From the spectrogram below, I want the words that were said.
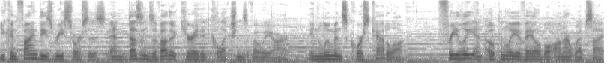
You can find these resources and dozens of other curated collections of OER in Lumen's course catalog, freely and openly available on our website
